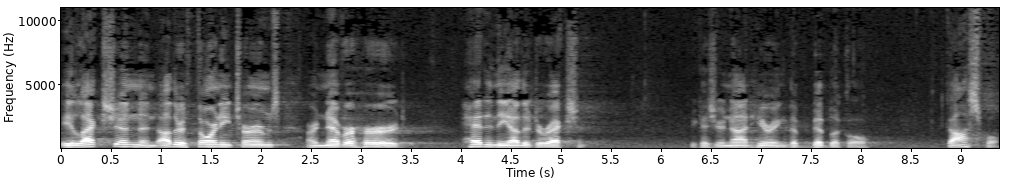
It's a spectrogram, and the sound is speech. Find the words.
election and other thorny terms are never heard, head in the other direction because you're not hearing the biblical gospel,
